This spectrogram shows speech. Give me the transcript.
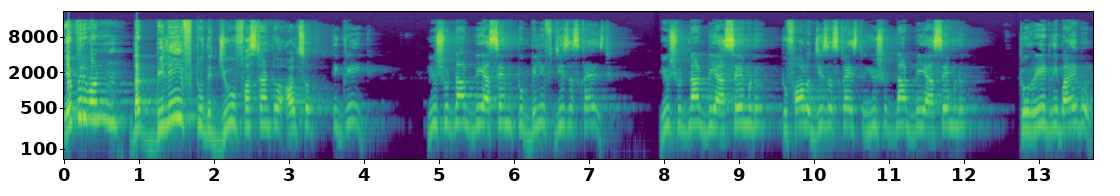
Everyone that believed to the Jew first and to also the Greek. You should not be ashamed to believe Jesus Christ. You should not be ashamed to follow Jesus Christ. You should not be ashamed to read the Bible.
